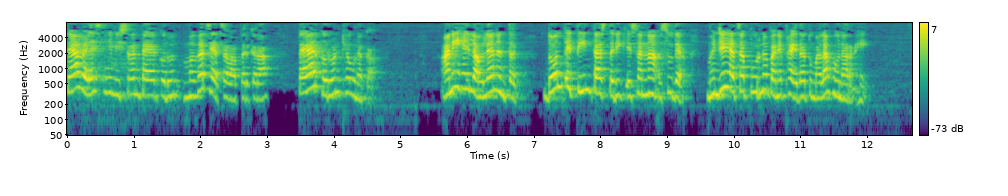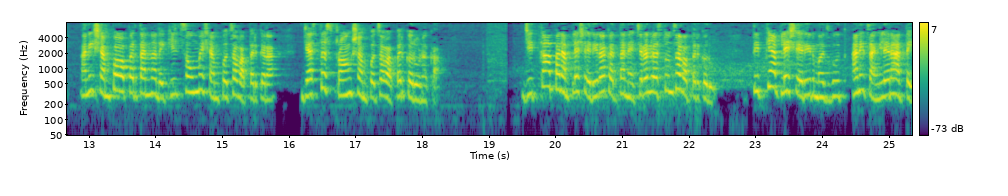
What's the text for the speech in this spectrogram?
त्यावेळेस हे मिश्रण तयार करून मगच याचा वापर करा. तयार करून ठेवू नका. आणि हे लावल्यानंतर दोन ते तीन तास तरी केसांना असू द्या. म्हणजे याचा पूर्णपणे फायदा तुम्हाला होणार आहे. आणि शॅम्पू वापरताना देखील सौम्य शॅम्पूचा वापर करा. जास्त स्ट्रॉंग शॅम्पूचा वापर करू नका. जितका आपण आपल्या शरीराकरता नॅचरल वस्तूंचा वापर करू तितके आपले शरीर मजबूत आणि चांगले राहते.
